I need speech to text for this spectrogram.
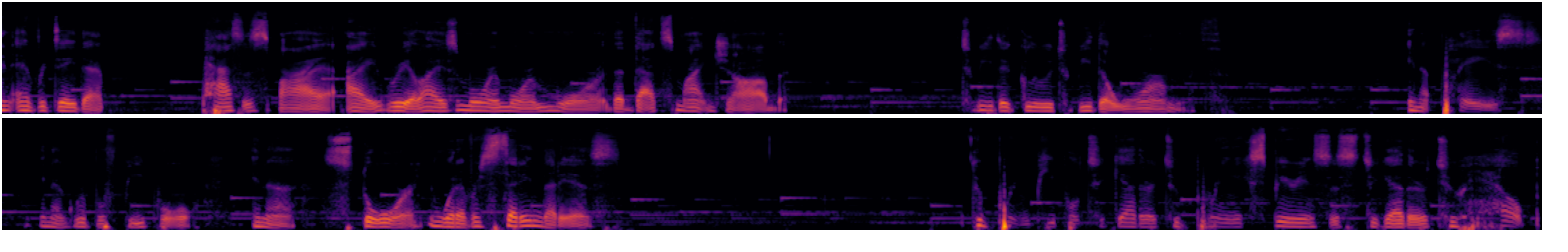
And every day that passes by, I realize more and more and more that that's my job to be the glue, to be the warmth in a place, in a group of people, in a store, in whatever setting that is. To bring people together, to bring experiences together, to help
